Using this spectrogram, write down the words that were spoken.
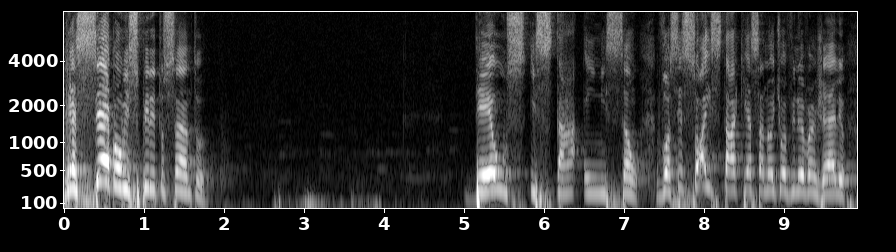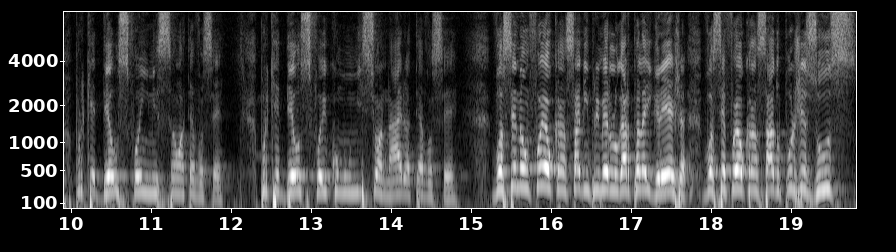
Recebam o Espírito Santo. Deus está em missão. Você só está aqui essa noite ouvindo o Evangelho porque Deus foi em missão até você. Porque Deus foi como um missionário até você. Você não foi alcançado em primeiro lugar pela igreja, você foi alcançado por Jesus.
